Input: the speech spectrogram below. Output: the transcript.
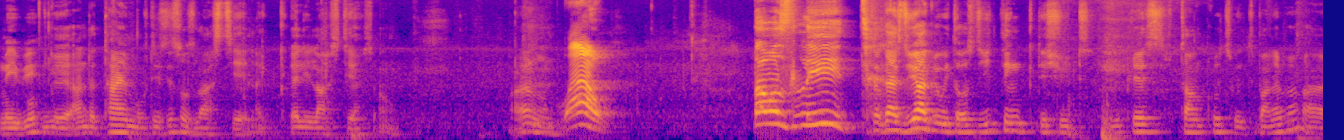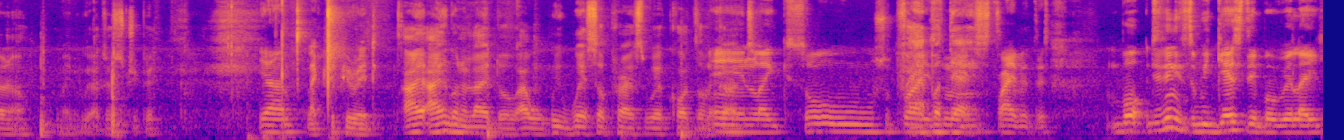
maybe Yeah, and the time of this, this was last year, like early last year. So I don't know. Wow. That was lit. So guys, do you agree with us? Do you think they should replace Tankurt with Baneva? I don't know. Maybe we are just tripping. Yeah, like trippy red I, I ain't gonna lie though. I w- we were surprised we're caught off guard. and guard. like so surprised. Fiber man. test. Fiber test. But the thing is, we guessed it, but we're like,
